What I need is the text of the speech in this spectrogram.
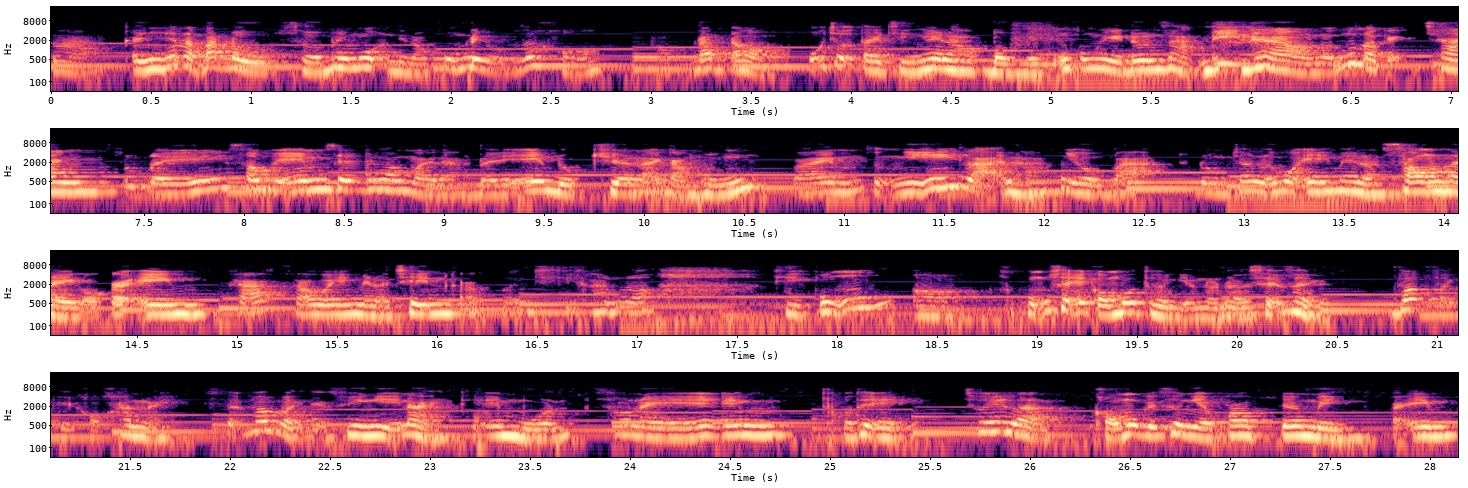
mà cái nhất là bắt đầu sớm hay muộn thì nó cũng đều rất khó đắt đỏ hỗ trợ tài chính hay là học bổng thì cũng không hề đơn giản tí nào. Nó rất là cạnh tranh. Lúc đấy sau khi em xem xong bài giảng đấy em được truyền lại cảm hứng và em tự nghĩ lại là nhiều bạn đồng trang lứa của em hay là sau này có các em khác sau em hay là trên các anh chị khác nữa thì cũng uh, cũng sẽ có một thời điểm nào đó sẽ phải vấp phải cái khó khăn này sẽ vấp phải cái suy nghĩ này. Thì em muốn sau này em có thể chơi là có một cái sự nghiệp khoa học cho mình và em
